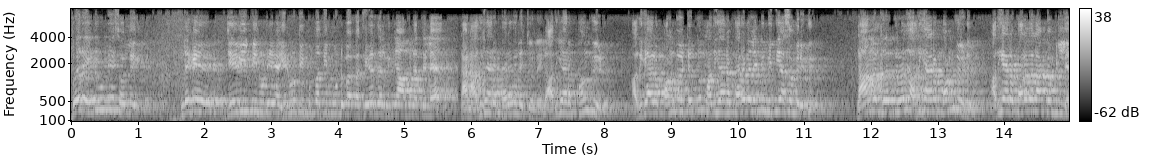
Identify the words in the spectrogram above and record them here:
வேற எதுவுமே சொல்ல இல்லை இன்றைக்கு ஜேவிபியினுடைய இருநூற்றி முப்பத்தி மூன்று பக்க தேர்தல் விஞ்ஞாபனத்தில் நான் அதிகார பரவலை சொல்லல. அதிகார பங்கீடு. அதிகார பங்கீட்டுக்கும் அதிகார பரவலுக்கும் வித்தியாசம் இருக்குது. நாங்கள் கேட்கிறது அதிகார பங்கீடு. அதிகார பரவலாக்கம் இல்லை.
